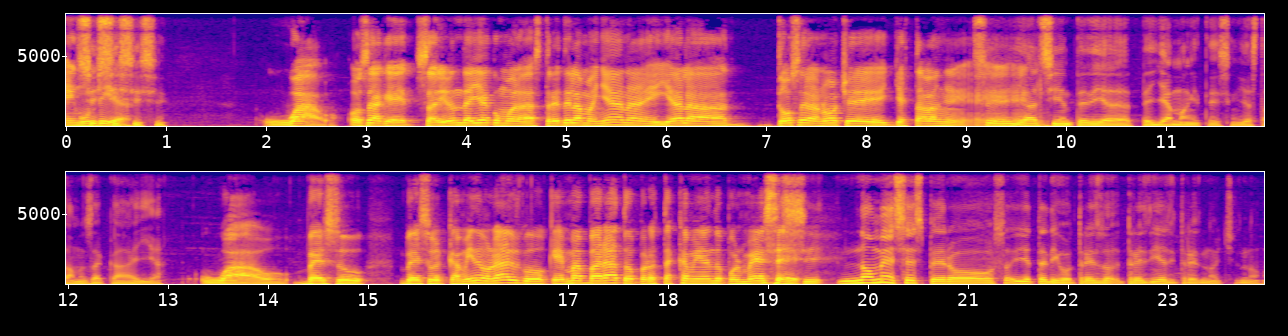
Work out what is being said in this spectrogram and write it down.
En un sí, día. Sí, sí, sí. Wow. O sea que salieron de allá como a las 3 de la mañana y ya a las 12 de la noche ya estaban. Sí, ya al siguiente día te llaman y te dicen, ya estamos acá y ya. Wow. Versus, versus el camino largo que es más barato pero estás caminando por meses. Sí. No meses, pero yo te digo, tres, tres días y tres noches, ¿no?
